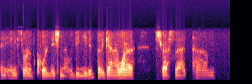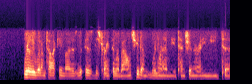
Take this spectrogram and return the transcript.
any sort of coordination that would be needed. But Again, I wanna stress that um, really what I'm talking about is, is the strength of our balance sheet. we don't have any intention or any need to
